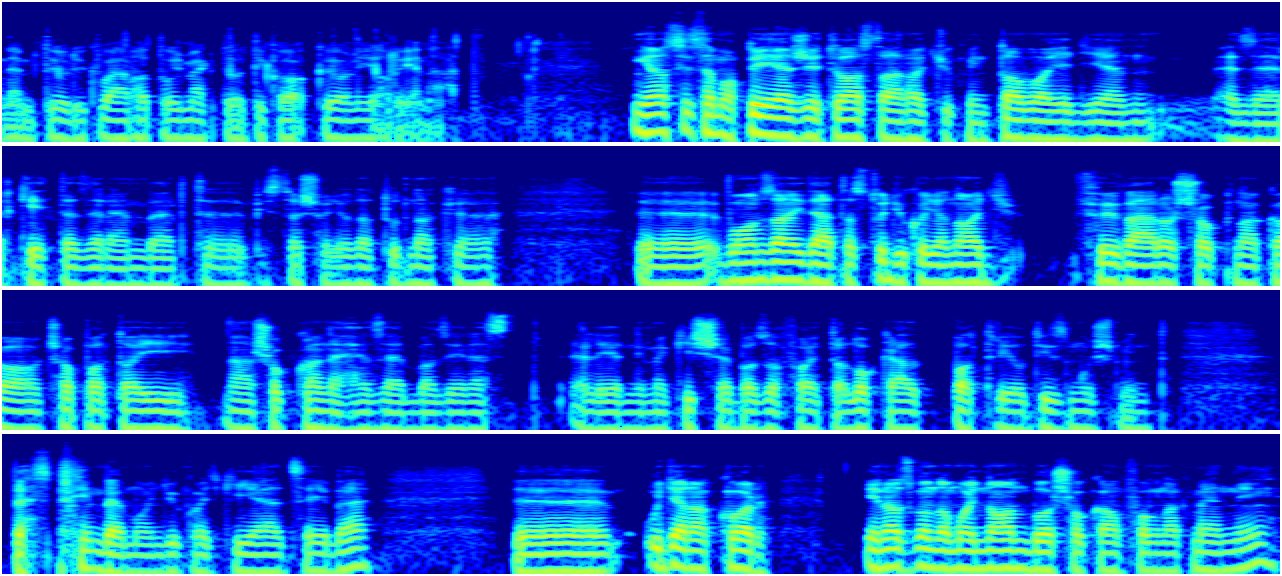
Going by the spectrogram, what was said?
nem tőlük várható, hogy megtöltik a Kölni arénát. Igen, azt hiszem a PSG-től azt várhatjuk, mint tavaly, egy ilyen 1000-2000 embert biztos, hogy oda tudnak vonzani, de hát azt tudjuk, hogy a nagy fővárosoknak a csapatainál sokkal nehezebb azért ezt elérni, meg kisebb az a fajta lokál patriotizmus, mint Veszprémben mondjuk, vagy Kielcébe. Ugyanakkor én azt gondolom, hogy Nantból sokan fognak menni,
